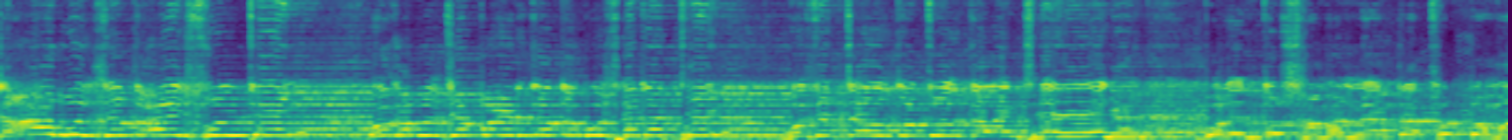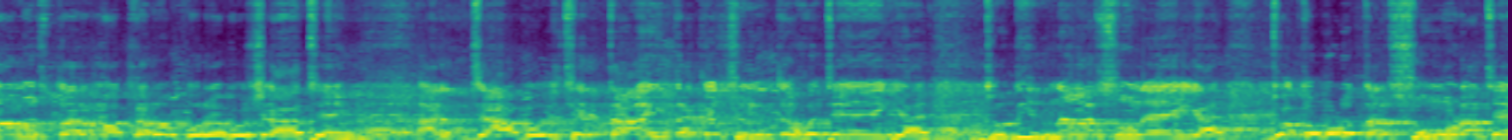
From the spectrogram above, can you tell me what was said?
যা বলছে তাই শুনছে। সামান্য একটা ছোট্ট মানুষ তার মাথার উপরে বসে আছে। আর যা বলছে তাই তাকে শুনতে হচ্ছে। যদি না শুনে, যত বড় তার সুমড় আছে,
